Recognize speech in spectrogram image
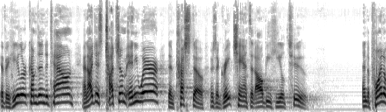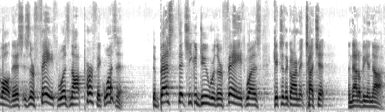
if a healer comes into town and I just touch him anywhere, then presto, there's a great chance that I'll be healed too. And the point of all this is their faith was not perfect, was it? The best that she could do with her faith was get to the garment, touch it, and that'll be enough.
